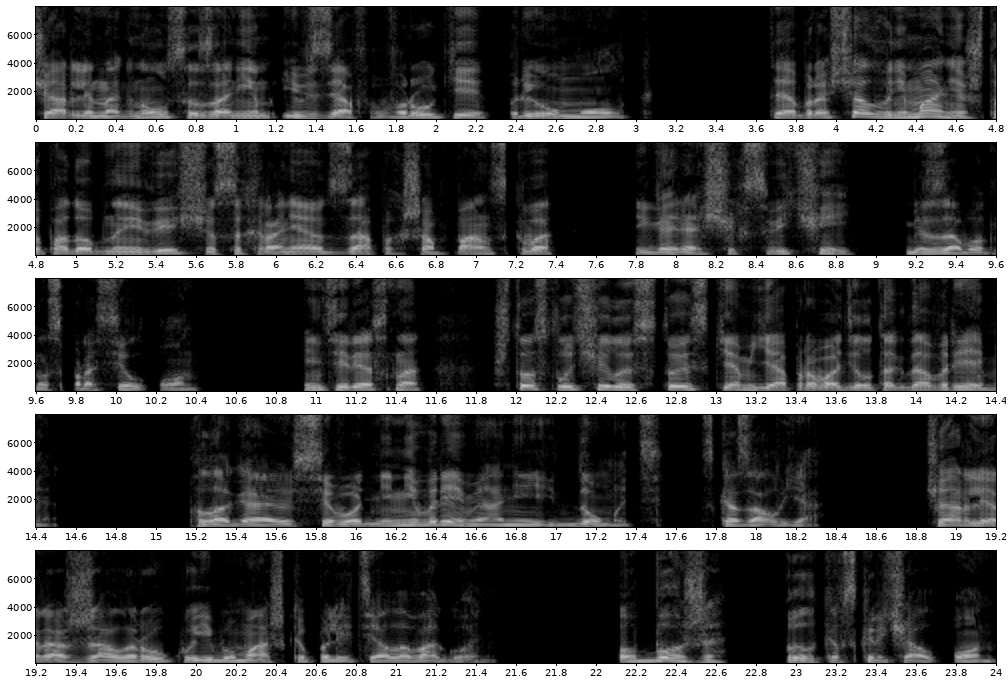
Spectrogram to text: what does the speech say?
Чарли нагнулся за ним и, взяв в руки, приумолк. «Ты обращал внимание, что подобные вещи сохраняют запах шампанского и горящих свечей?» — беззаботно спросил он. «Интересно, что случилось с той, с кем я проводил тогда время?» «Полагаю, сегодня не время о ней думать», — сказал я. Чарли разжал руку, и бумажка полетела в огонь. «О боже!» — пылко вскричал он.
